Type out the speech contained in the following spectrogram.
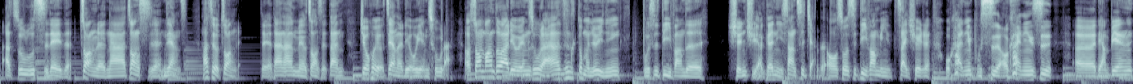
啊，诸如此类的撞人啊，撞死人这样子，他是有撞人，对，但他没有撞死，但就会有这样的留言出来，啊，双方都在留言出来，啊，这根本就已经不是地方的选举啊，跟你上次讲的哦，说是地方民再确认，我看已经不是，我看已经是呃两边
